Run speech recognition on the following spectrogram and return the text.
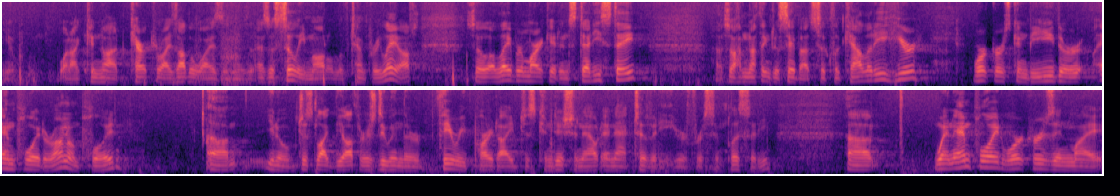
you know, what I cannot characterize otherwise as, a silly model of temporary layoffs. So a labor market in steady state. Uh, so I have nothing to say about cyclicality here. Workers can be either employed or unemployed. Um, you know, just like the authors do in their theory part, I just condition out inactivity here for simplicity. Uh, when employed workers in my,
